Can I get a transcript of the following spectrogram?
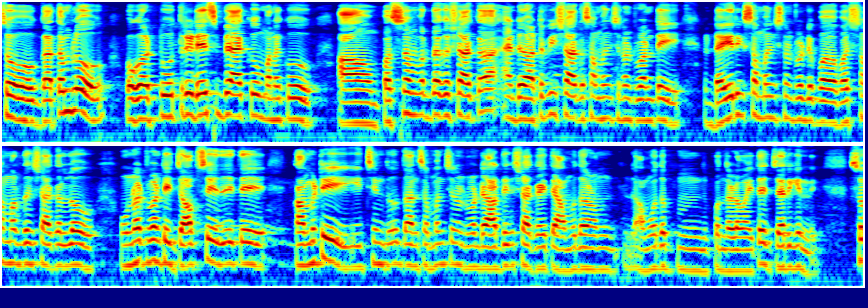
సో గతంలో ఒక టూ త్రీ డేస్ బ్యాక్ మనకు పశుసంవర్ధక శాఖ అండ్ అటవీ శాఖ సంబంధించినటువంటి డైరీకి సంబంధించినటువంటి పశుసంవర్ధక శాఖల్లో ఉన్నటువంటి జాబ్స్ ఏదైతే కమిటీ ఇచ్చిందో దానికి సంబంధించినటువంటి ఆర్థిక శాఖ అయితే ఆమోదం ఆమోదం పొందడం అయితే జరిగింది. సో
